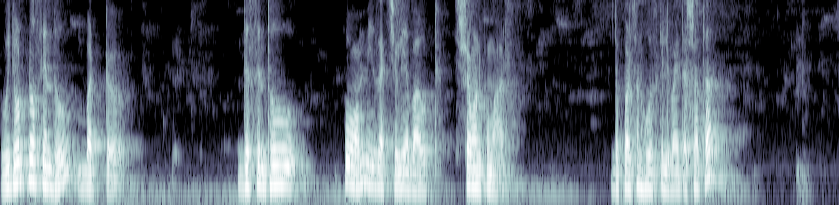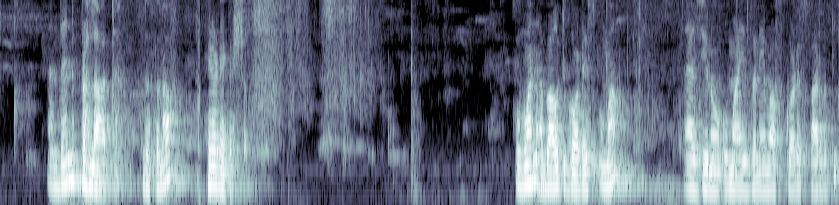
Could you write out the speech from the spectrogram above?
We don't know Sindhu, but uh, this Sindhu poem is actually about Shravan Kumar, the person who was killed by Dasharatha. And then Prahlad, the son of Hiranyakashipu. One about goddess Uma. As you know, Uma is the name of goddess Parvati.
